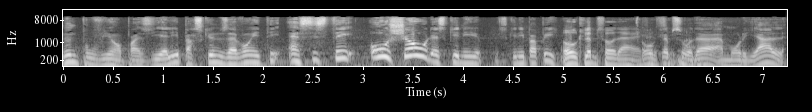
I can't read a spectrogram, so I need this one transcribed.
nous ne pouvions pas y aller parce que nous avons été assistés au show de Skinny, Skinny Puppy. Au Club Soda. Au Club Soda à Montréal.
